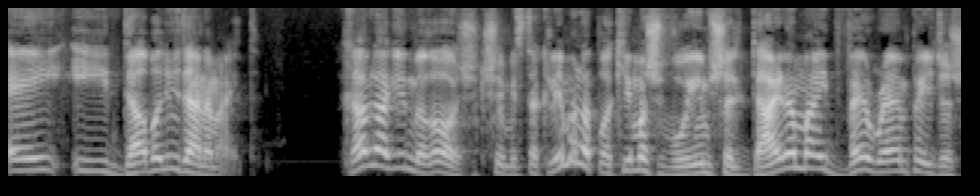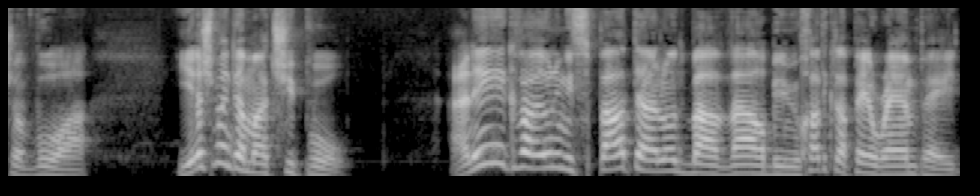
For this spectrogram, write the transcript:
AEW Dynamite. חייב להגיד מראש, כשמסתכלים על הפרקים השבועיים של דיינמייט ורמפייג' השבוע, יש מגמת שיפור. אני כבר היו לי מספר טענות בעבר, במיוחד כלפי רמפייג',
